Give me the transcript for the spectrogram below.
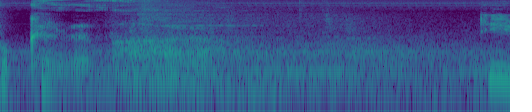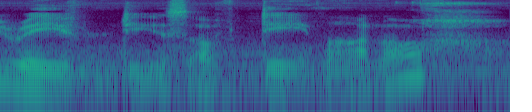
Gucken wir mal. Die Raven, die ist auf Dema noch.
